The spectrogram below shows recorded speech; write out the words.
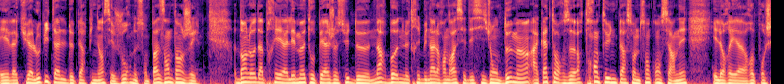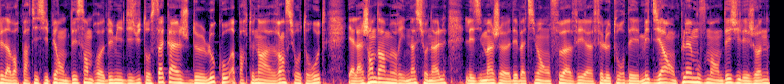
et évacué à l'hôpital de Perpignan, ces jours ne sont pas en danger. Dans l'Aude, après l'émeute au péage sud de Narbonne, le tribunal rendra ses décisions demain à 14h. 31 personnes sont concernées. Il aurait euh, reproché d'avoir participé en décembre 2018 au saccage de locaux appartenant à Vinci Autoroute et à la gendarmerie nationale. Les images des bâtiments en feu avaient euh, fait le tour des médias en plein mouvement des Gilets jaunes.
